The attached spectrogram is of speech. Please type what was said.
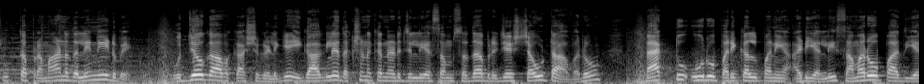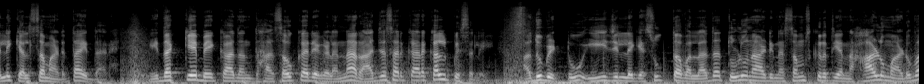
ಸೂಕ್ತ ಪ್ರಮಾಣದಲ್ಲಿ ನೀಡಬೇಕು. ಉದ್ಯೋಗಾವಕಾಶಗಳಿಗೆ ಈಗಾಗಲೇ ದಕ್ಷಿಣ ಕನ್ನಡ ಜಿಲ್ಲೆಯ ಸಂಸದ ಬ್ರಿಜೇಶ್ ಚೌಟ ಅವರು ಬ್ಯಾಕ್ ಟು ಊರು ಪರಿಕಲ್ಪನೆಯ ಅಡಿಯಲ್ಲಿ ಸಮರೋಪಾದಿಯಲ್ಲಿ ಕೆಲಸ ಮಾಡುತ್ತಾ ಇದ್ದಾರೆ. ಇದಕ್ಕೆ ಬೇಕಾದಂತಹ ಸೌಕರ್ಯಗಳನ್ನು ರಾಜ್ಯ ಸರ್ಕಾರ ಕಲ್ಪಿಸಲಿ. ಅದು ಬಿಟ್ಟು ಈ ಜಿಲ್ಲೆಗೆ ಸೂಕ್ತವಲ್ಲದ ತುಳುನಾಡಿನ ಸಂಸ್ಕೃತಿಯನ್ನು ಹಾಳು ಮಾಡುವ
